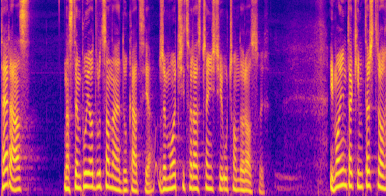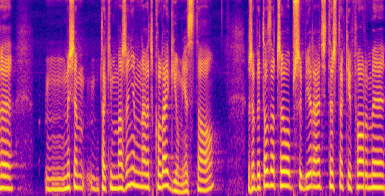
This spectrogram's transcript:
Teraz Następuje odwrócona edukacja, że młodsi coraz częściej uczą dorosłych. I moim takim też trochę, mm, myślę, takim marzeniem nawet kolegium jest to, żeby to zaczęło przybierać też takie formy,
